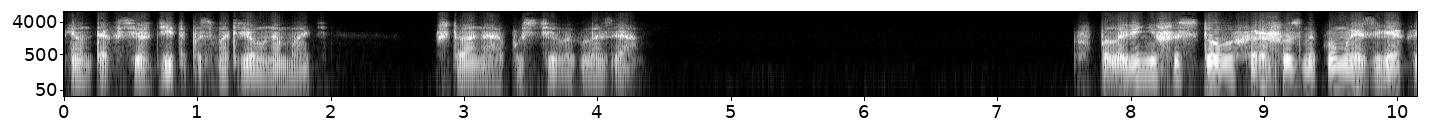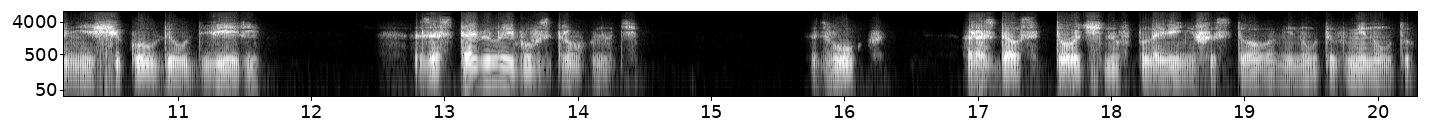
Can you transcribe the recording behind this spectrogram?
И он так сердито посмотрел на мать, что она опустила глаза. В половине шестого хорошо знакомое звяканье щеколды у двери заставило его вздрогнуть. Звук раздался точно в половине шестого, минуты в минуту,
